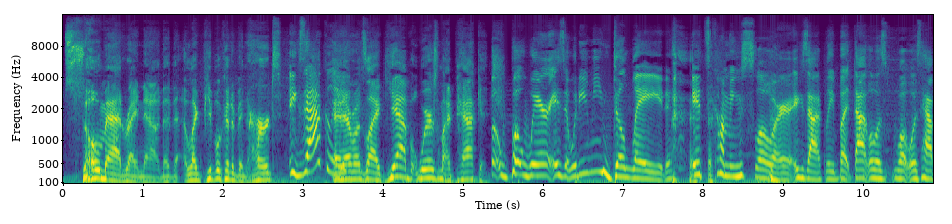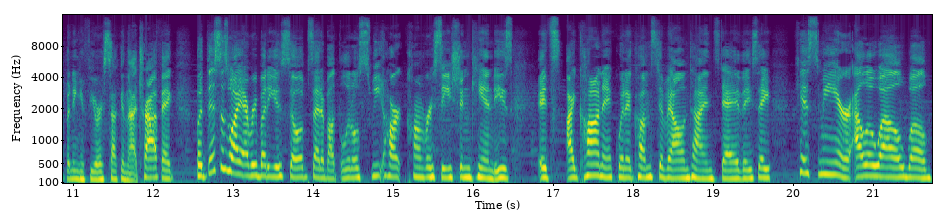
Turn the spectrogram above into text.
so mad right now that, that like people could have been hurt Exactly. and everyone's like, "Yeah, but where's my package?" But, but where is it? What do you mean delayed? It's coming slower. Exactly. But that was what was happening if you were stuck in that traffic. But this is why everybody is so upset about the little sweetheart conversation candies. It's iconic when it comes to Valentine's Day. They say kiss me or LOL. Well,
